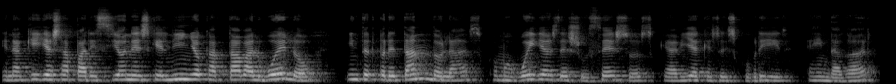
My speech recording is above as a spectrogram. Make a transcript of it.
en aquellas apariciones que el niño captaba al vuelo, interpretándolas como huellas de sucesos que había que descubrir e indagar?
